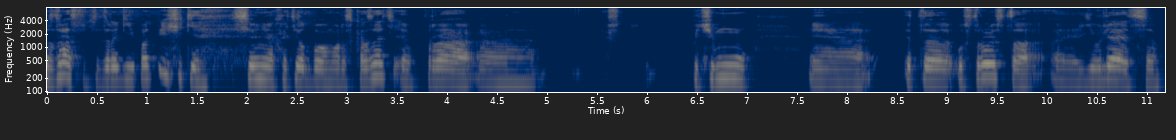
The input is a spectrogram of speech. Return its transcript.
Здравствуйте, дорогие подписчики! Сегодня я хотел бы вам рассказать э, про э, почему э, это устройство является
